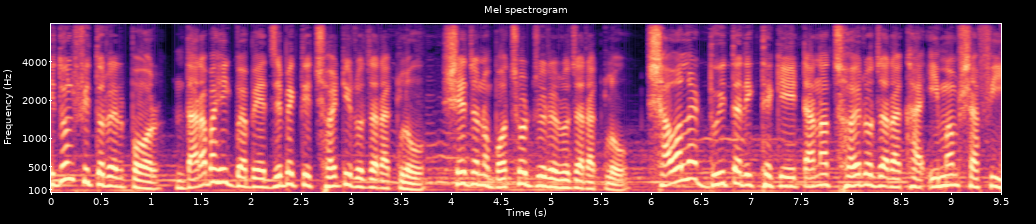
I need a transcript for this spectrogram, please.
ঈদ উল ফিতরের পর ধারাবাহিকভাবে যে ব্যক্তি ছয়টি রোজা রাখল, সে যেন বছর জুড়ে রোজা রাখল। শাওয়ালের দুই তারিখ থেকে টানা ছয় রোজা রাখা ইমাম শাফি,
